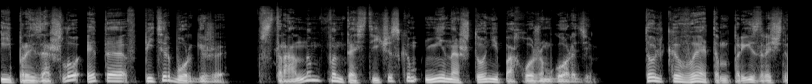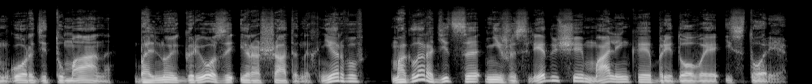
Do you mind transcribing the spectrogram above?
И произошло это в Петербурге же, в странном, фантастическом, ни на что не похожем городе. Только в этом призрачном городе тумана, больной грезы и расшатанных нервов могла родиться ниже следующая маленькая бредовая история.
